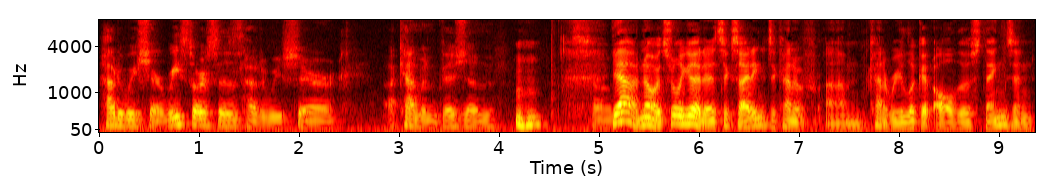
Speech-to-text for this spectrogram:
how do we share resources, how do we share a common vision. mm-hmm. So Yeah, no, it's really good. It's exciting to kind of um, kind of relook at all those things and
